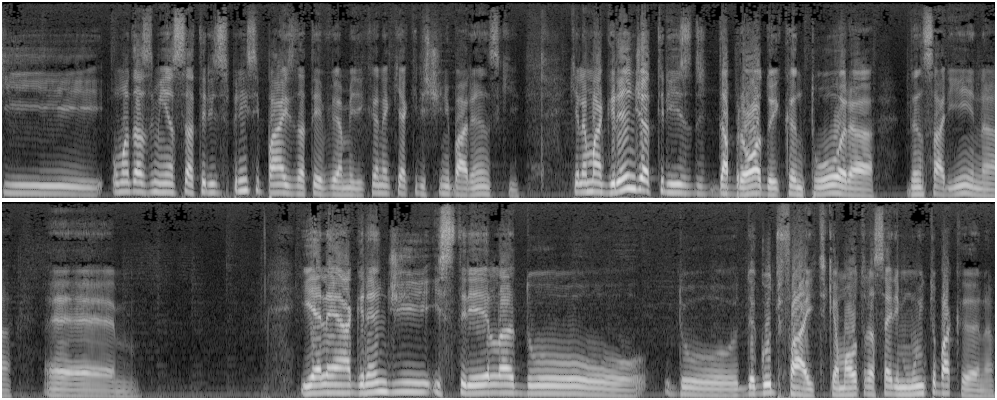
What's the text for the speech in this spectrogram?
que uma das minhas atrizes principais da TV americana, que é a Christine Baranski, que ela é uma grande atriz da Broadway, cantora, dançarina, é... e ela é a grande estrela do, do The Good Fight, que é uma outra série muito bacana.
